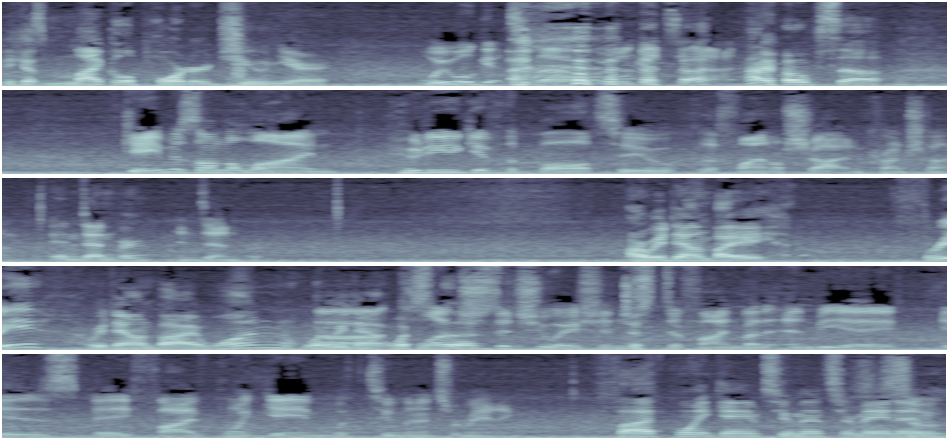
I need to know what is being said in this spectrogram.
Because Michael Porter Jr. We will get to that. We will get to that. I hope so. Game is on the line. Who do you give the ball to for the final shot in crunch time In Denver, in Denver? are we down by three? Are we down by one? What are we Uh, down? What's the clutch the situation just- defined by the NBA is a five-point game with two minutes remaining. five point game? Two minutes remaining. So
